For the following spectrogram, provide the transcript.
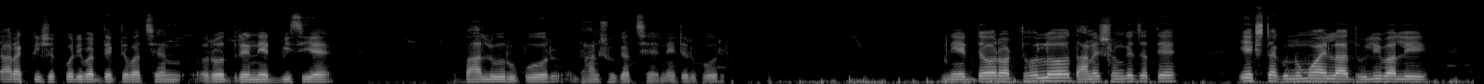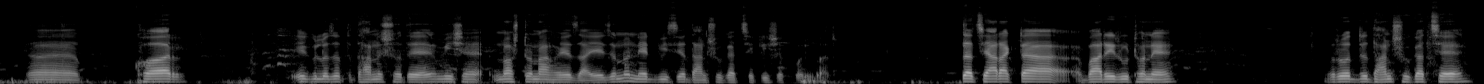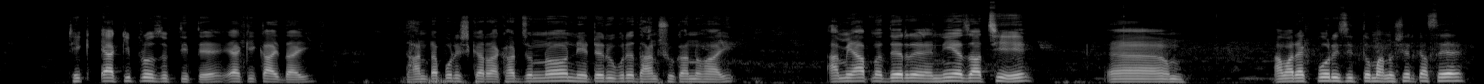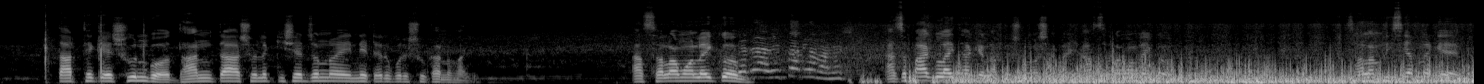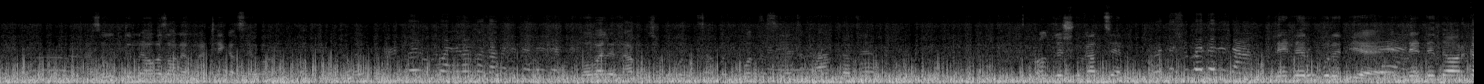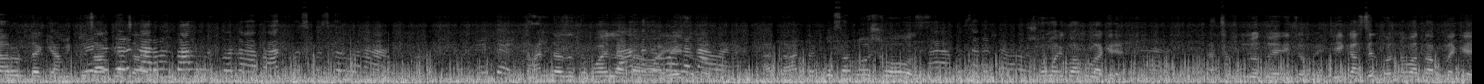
এক কৃষক পরিবার দেখতে পাচ্ছেন, রোদ্রে নেট বিছিয়ে বালুর উপর ধান শুকাচ্ছে নেটের উপর। নেট দেওয়ার অর্থ হলো ধানের সঙ্গে যাতে এক্সট্রা কোনো ময়লা, ধুলিবালি খড় এগুলো যাতে ধানের সাথে মিশে নষ্ট না হয়ে যায়, এই জন্য নেট বিছিয়ে ধান শুকাচ্ছে কৃষক পরিবার। যাচ্ছে আর একটা বাড়ির উঠোনে, রোদ্রে ধান শুকাচ্ছে। ঠিক একই প্রযুক্তিতে একই কায়দায় ধানটা পরিষ্কার রাখার জন্য নেটের উপরে ধান শুকানো হয়। আমি আপনাদের নিয়ে যাচ্ছি আমার এক পরিচিত মানুষের কাছে। তার থেকে শুনব ধানটা আসলে কিসের জন্য এই নেটের উপরে শুকানো হয়। আসসালামু আলাইকুম। আচ্ছা পাগলাই থাকেন আপনি সমস্যা নাই। আসসালামু আলাইকুম। সালাম দিছি আপনাকে। নেওয়া জানেন না ঠিক আছে মোবাইলের নাম আপনাকে বলতেছি যে রোদ্রে শুকাচ্ছেন উপরে দিয়ে। দেওয়ার কারণটা কি আমি একটু জানতে চাই। ধানটা যাতে ময়লা না হয় এই জন্য আর ধানটা কোচানো সহজ। হ্যাঁ, সহজ। সময় কম লাগে। আচ্ছা মূলত এই জন্য। ঠিক আছে ধন্যবাদ আপনাকে।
